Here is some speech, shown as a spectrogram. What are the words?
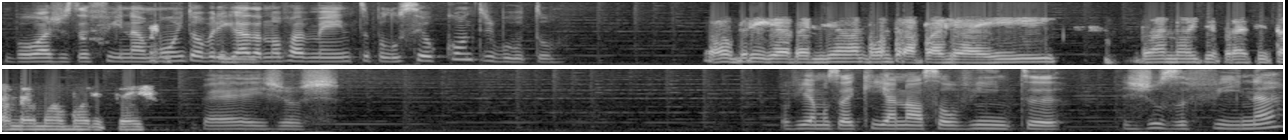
Boa, Josefina. Muito obrigada novamente pelo seu contributo. Obrigada, Liana. Bom trabalho aí. Boa noite para ti também, meu amor e beijo. Beijos. Ouvimos aqui a nossa ouvinte Josefina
